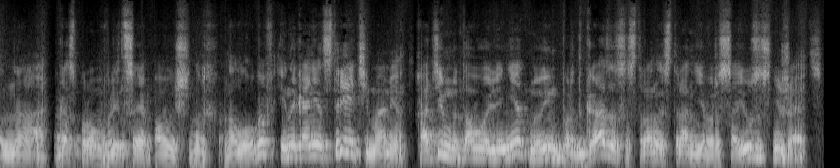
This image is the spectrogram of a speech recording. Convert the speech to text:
на «Газпром» в лице повышенных налогов. И, наконец, третий момент. Хотим мы того или нет, но импорт газа со стороны стран Евросоюза снижается.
